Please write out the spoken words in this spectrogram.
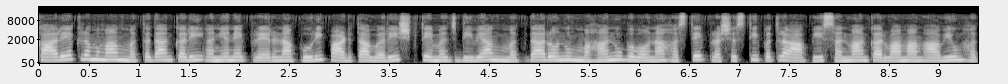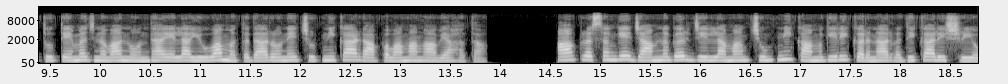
કાર્યક્રમમાં મતદાન કરી અન્યને પ્રેરણા પૂરી પાડતા વરિષ્ઠ તેમજ દિવ્યાંગ મતદારોનું મહાનુભવોના હસ્તે પ્રશસ્તિપત્ર આપી સન્માન કરવામાં આવ્યું હતું તેમજ નવા નોંધાયેલા યુવા મતદારોને ચૂંટણી કાર્ડ આપવામાં આવ્યા હતા. આ પ્રસંગે જામનગર જિલ્લામાં ચૂંટણી કામગીરી કરનાર અધિકારીશ્રીઓ,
